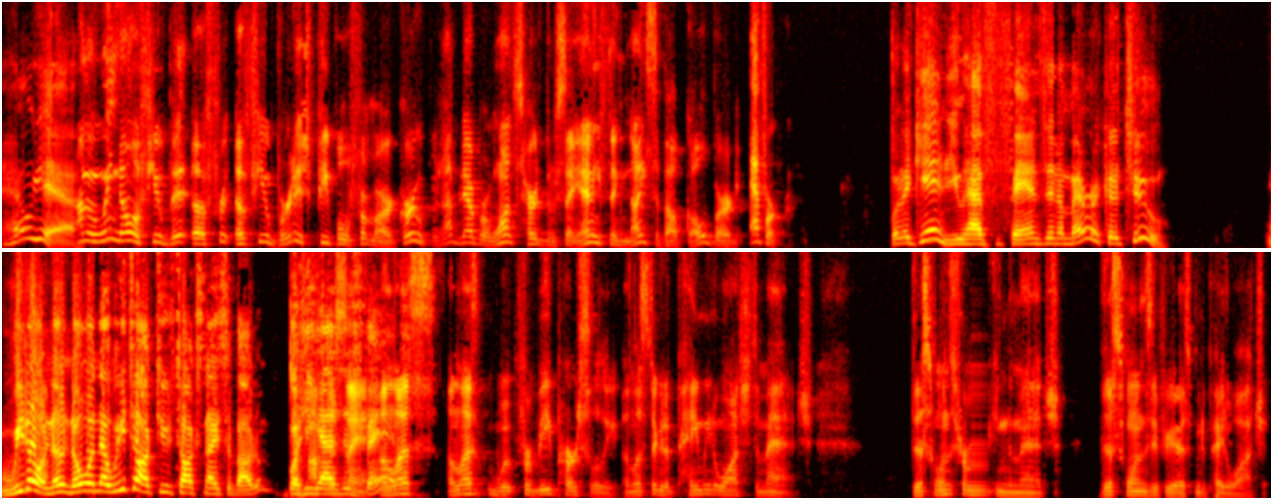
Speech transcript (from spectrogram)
hell yeah. I mean, we know a few bit a, fr- a few British people from our group, and I've never once heard them say anything nice about Goldberg ever. But again, you have fans in America too. We don't know. No one that we talk to talks nice about him, but he I'm has his saying, fans. Unless, unless for me personally, unless they're gonna pay me to watch the match, this one's for making the match. This one's if you ask me to pay to watch it.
